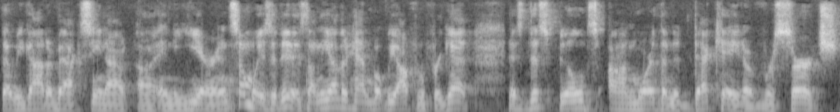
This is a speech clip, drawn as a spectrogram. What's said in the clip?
that we got a vaccine out uh, in a year. And in some ways, it is. On the other hand, what we often forget is this builds on more than a decade of research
